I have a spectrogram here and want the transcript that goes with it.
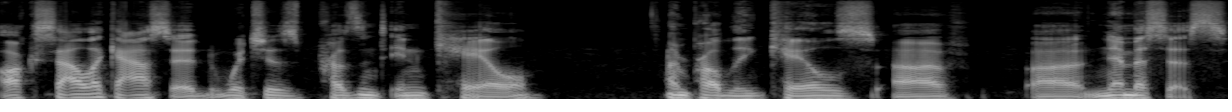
oxalic acid, which is present in kale, and probably kale's uh, uh, nemesis.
